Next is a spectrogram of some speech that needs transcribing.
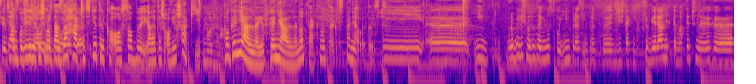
się Chciałam powiedzieć, że tu się można robiło rzeczy. zahaczyć nie tylko o osoby, ale też o wieszaki. Można. To genialne jest, genialne. No tak, no tak, wspaniałe to jest. I, e, I robiliśmy tutaj mnóstwo imprez, imprez e, gdzieś takich przebieranych, tematycznych. E,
